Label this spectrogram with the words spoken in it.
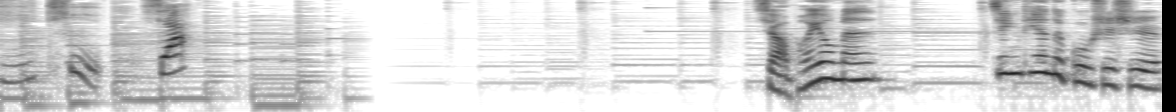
奇趣虾，小朋友们，今天的故事是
